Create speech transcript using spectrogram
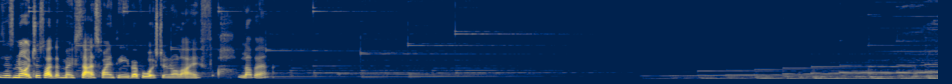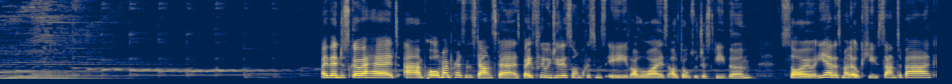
This is not just like the most satisfying thing you've ever watched in your life. Oh, love it. I then just go ahead and put all my presents downstairs. Basically, we do this on Christmas Eve, otherwise our dogs will just eat them. So yeah, there's my little cute Santa bag.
